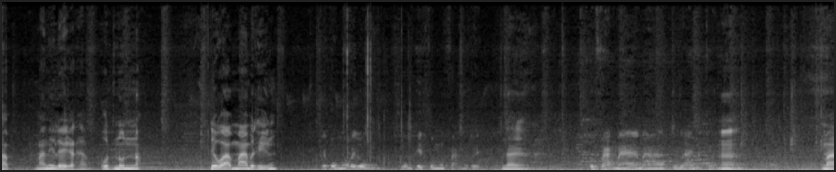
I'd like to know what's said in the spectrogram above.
ครับมานี่เลยกันครับ อุดหนุนเนาะเดี๋ยวว่ามาไปถึงเดี๋ยวผมเอาไปลงลงเพจคนมาฝากมาเลยได้คนฝากมามาจุฬานะอ่ามา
